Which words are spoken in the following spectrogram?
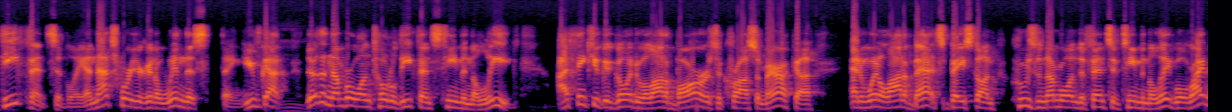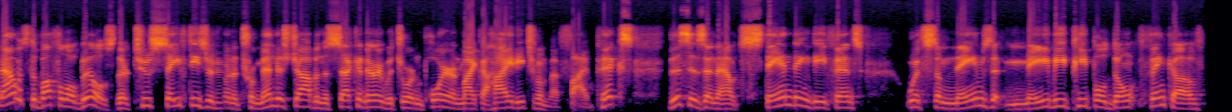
defensively. And that's where you're going to win this thing. You've got, mm. they're the number one total defense team in the league. I think you could go into a lot of bars across America and win a lot of bets based on who's the number one defensive team in the league. Well, right now it's the Buffalo Bills. Their two safeties are doing a tremendous job in the secondary with Jordan Poyer and Micah Hyde. Each of them have five picks. This is an outstanding defense with some names that maybe people don't think of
